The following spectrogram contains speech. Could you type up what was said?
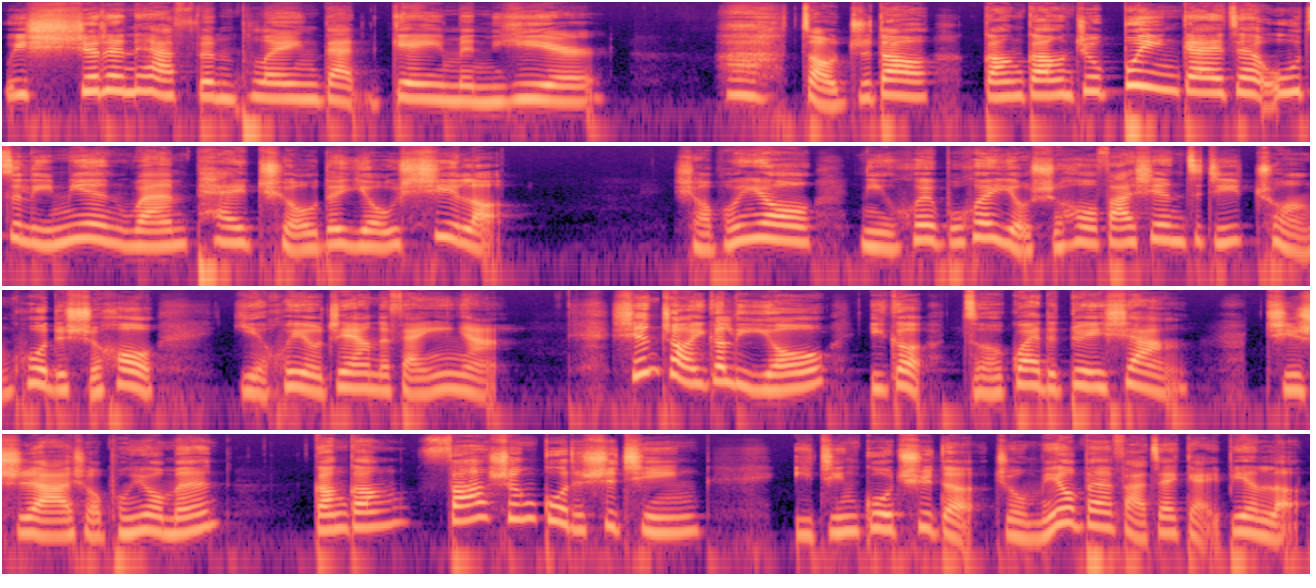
：“We shouldn't have been playing that game in here。”啊，早知道刚刚就不应该在屋子里面玩拍球的游戏了。小朋友，你会不会有时候发现自己闯祸的时候，也会有这样的反应啊？先找一个理由，一个责怪的对象。其实啊，小朋友们，刚刚发生过的事情已经过去的，就没有办法再改变了。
